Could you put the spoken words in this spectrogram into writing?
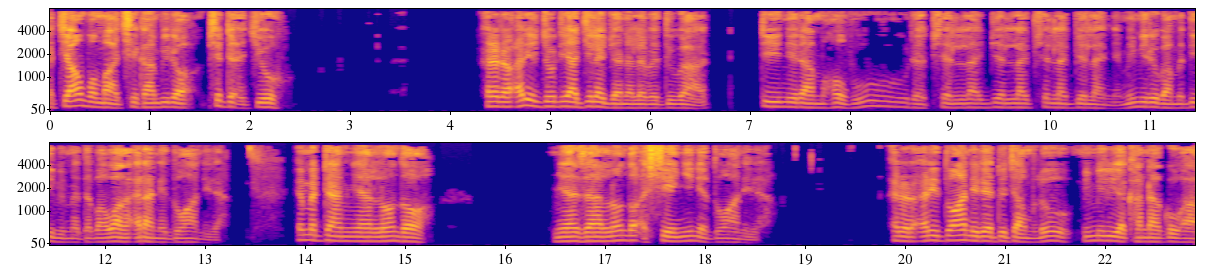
အကြောင်းပေါ်မှာအခြေခံပြီးတော့ဖြစ်တဲ့အကျိုးအဲ့တော့အဲ့ဒီအကျိုးတရားကြည့်လိုက်ပြန်တယ်လည်းပဲသူက တည်နေတာမဟုတ်ဘူးတဲ့ဖြစ်လိုက်ပြက်လိုက်ဖြစ်လိုက်ပြက်လိုက်နေမိမိတို့ကမသိပေမဲ့တဘာဝကအဲ့ဒါနဲ့သွားနေတာအမတန်မြန်လွန်းသောမြန်ဆန်လွန်းသောအရှိန်ကြီးနဲ့သွားနေတာအဲ့တော့အဲ့ဒီသွားနေတဲ့အတွက်ကြောင့်မလို့မိမိတို့ရဲ့ခန္ဓာကိုယ်ဟာ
